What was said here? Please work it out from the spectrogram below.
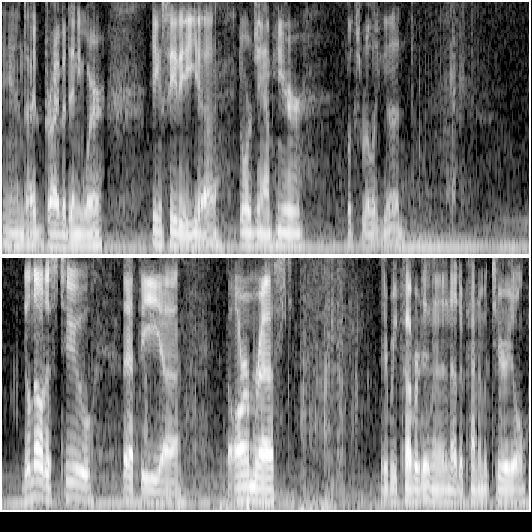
and I'd drive it anywhere. You can see the uh, door jamb here looks really good. You'll notice too that the uh, the armrest they recovered it in another kind of material.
